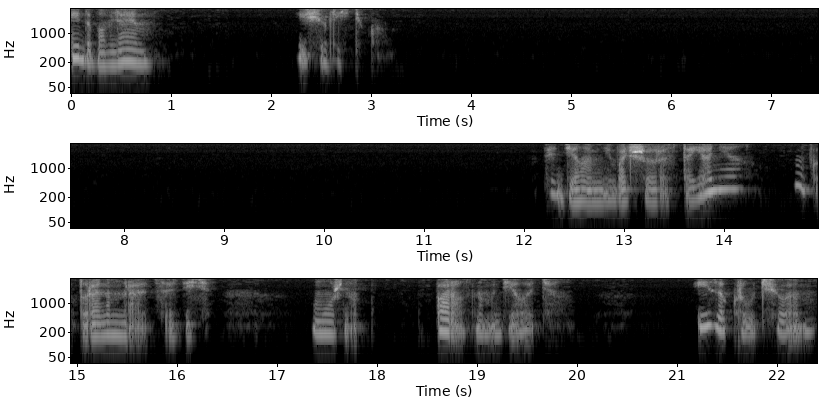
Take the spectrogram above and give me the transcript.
И добавляем еще листик. Опять делаем небольшое расстояние, ну, которое нам нравится. Здесь можно по-разному делать. И закручиваем.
